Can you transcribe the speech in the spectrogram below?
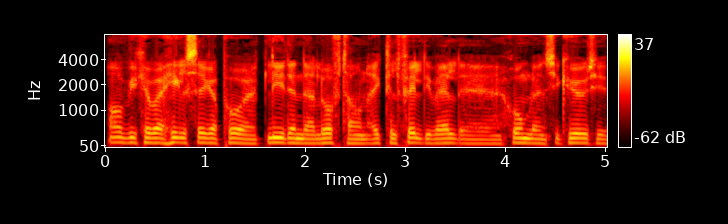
Og vi kan være helt sikre på, at lige den der lufthavn er ikke tilfældigt valgt af Homeland Security.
